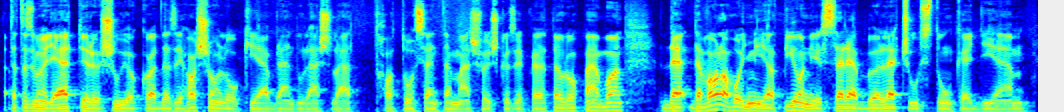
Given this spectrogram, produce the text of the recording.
Tehát az, hogy eltérő súlyokkal, de azért hasonló kiábrándulás látható szerintem máshol is Közép-Kelet-Európában, de, de valahogy mi a pionír szerepből lecsúsztunk egy ilyen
